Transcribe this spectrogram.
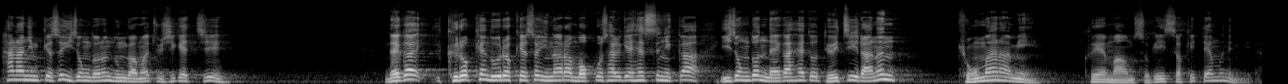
하나님께서 이 정도는 눈 감아 주시겠지. 내가 그렇게 노력해서 이 나라 먹고 살게 했으니까 이 정도는 내가 해도 되지라는 교만함이 그의 마음속에 있었기 때문입니다.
